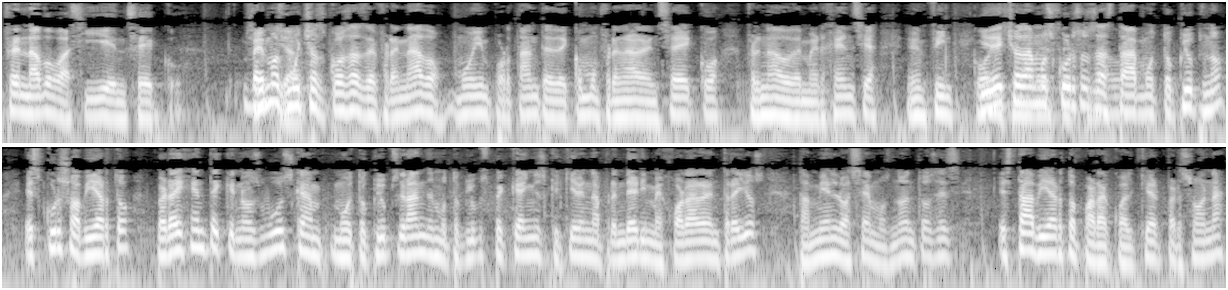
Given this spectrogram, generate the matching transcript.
frenado así en seco. Vemos Ya. muchas cosas de frenado, muy importante, de cómo frenar en seco, frenado de emergencia, en fin. Y de hecho damos cursos frenado. hasta motoclubs, ¿no? Es curso abierto, pero hay gente que nos busca motoclubs grandes, motoclubs pequeños que quieren aprender y mejorar entre ellos, también lo hacemos, ¿no? Entonces, está abierto para cualquier persona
